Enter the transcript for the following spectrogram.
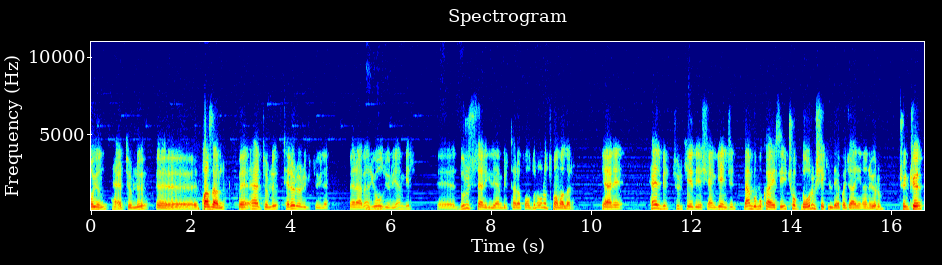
oyun, her türlü e, pazarlık ve her türlü terör örgütüyle beraber yol yürüyen bir e, duruş sergileyen bir taraf olduğunu unutmamaları. Yani her bir Türkiye'de yaşayan gencin ben bu mukayeseyi çok doğru bir şekilde yapacağına inanıyorum. Çünkü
